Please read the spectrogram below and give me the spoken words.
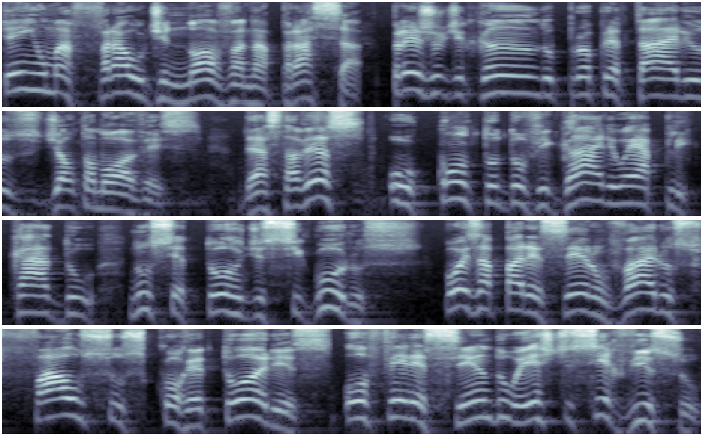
Tem uma fraude nova na praça prejudicando proprietários de automóveis. Desta vez, o conto do vigário é aplicado no setor de seguros, pois apareceram vários falsos corretores oferecendo este serviço.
